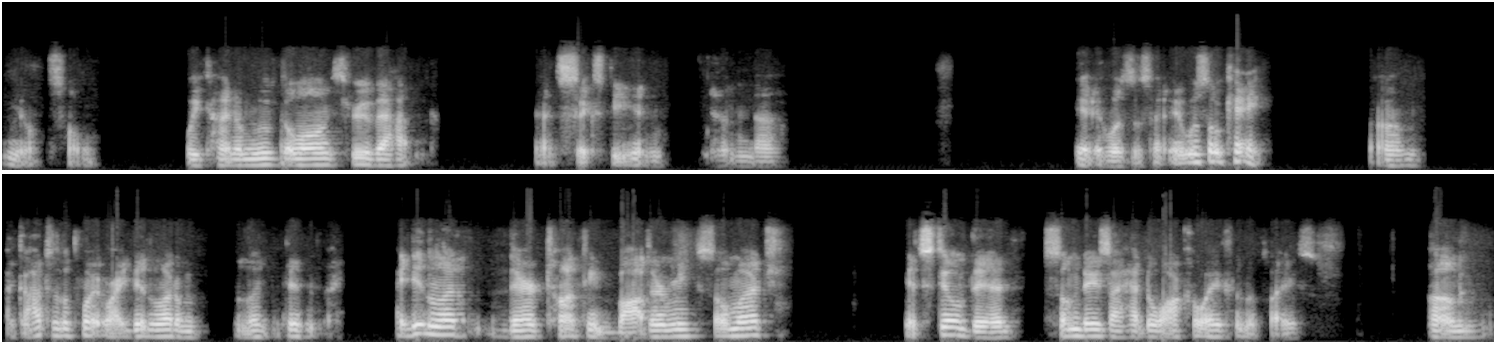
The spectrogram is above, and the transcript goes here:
you know, so we kind of moved along through that at 60, and and uh, it, it, was it was okay. Um, I got to the point where I didn't let them didn't I didn't let their taunting bother me so much. It still did. Some days I had to walk away from the place. Um,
